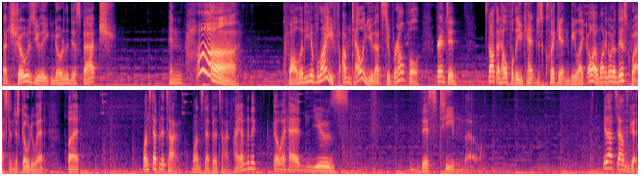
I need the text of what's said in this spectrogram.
that shows you that you can go to the dispatch and, huh, quality of life. I'm telling you, that's super helpful. Granted, it's not that helpful that you can't just click it and be like, oh, I want to go to this quest and just go to it. But one step at a time. One step at a time. I am going to go ahead and use this team, though. Yeah, that sounds good.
